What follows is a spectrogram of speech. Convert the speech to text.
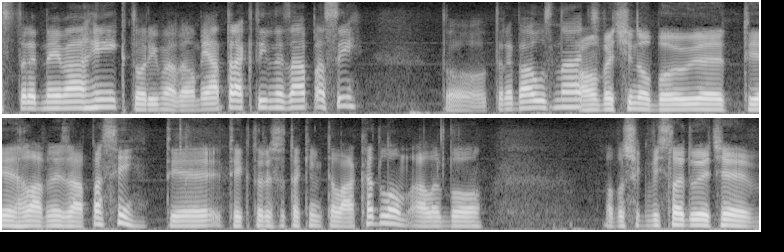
strednej váhy, ktorý má veľmi atraktívne zápasy. To treba uznať. A on väčšinou bojuje tie hlavné zápasy? Tie, tie ktoré sú takýmto lákadlom? Alebo, alebo však vysledujete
